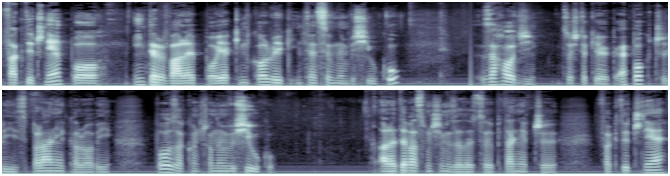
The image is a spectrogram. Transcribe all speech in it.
faktycznie po interwale, po jakimkolwiek intensywnym wysiłku zachodzi coś takiego jak epok, czyli spalanie kalorii po zakończonym wysiłku. Ale teraz musimy zadać sobie pytanie, czy faktycznie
